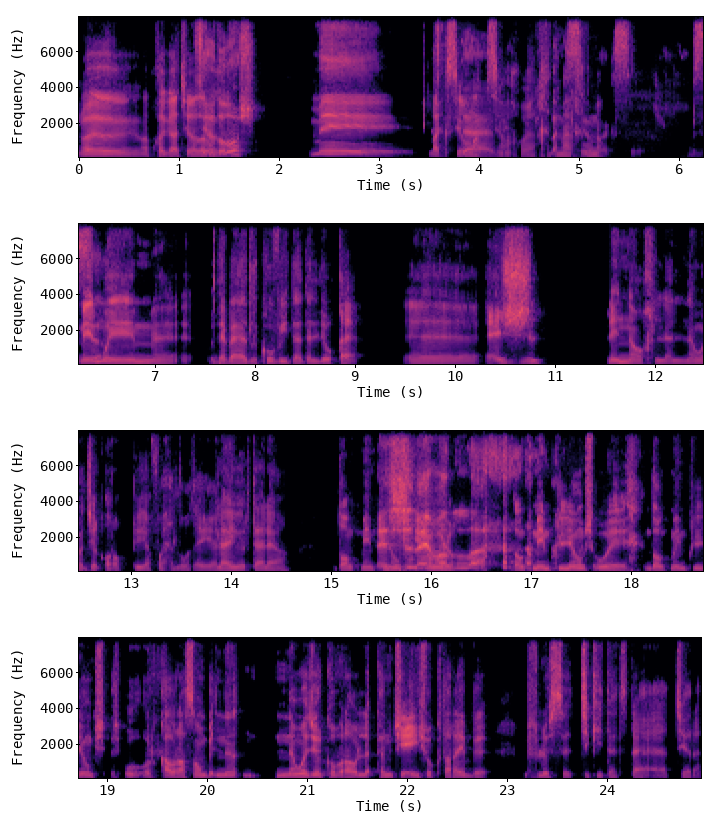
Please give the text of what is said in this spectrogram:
oui oui بقى كاع ما تيهضروش mais l'action. l'action اخويا الخدمة الخدمة. mais. المهم ودابا هذا الكوفيد هذا اللي وقع آه، عجل لأنه خلى النوادي الأوروبية في واحد الوضعية لا يرثى لها donc ما donc ما يمكن لهمش oui donc ما يمكن لهمش و- ولقاو راسهم بأن النوادي الكبرى ولا كانوا تيعيشوا أكثر بفلوس التيكيتات تاع ال terrain.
